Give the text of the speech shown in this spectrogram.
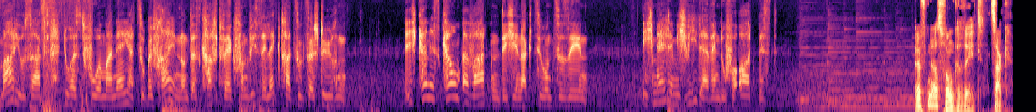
Mario sagt, du hast vor, Manea zu befreien und das Kraftwerk von Vis Electra zu zerstören. Ich kann es kaum erwarten, dich in Aktion zu sehen. Ich melde mich wieder, wenn du vor Ort bist. Öffne das Funkgerät. Zack.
